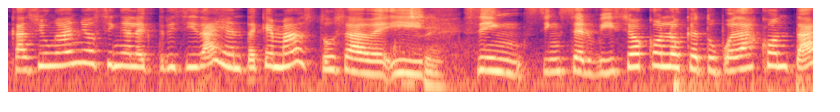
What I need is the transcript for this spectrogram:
casi un año sin electricidad y gente que más, tú sabes, y Sí. sin, sin servicios con los que tú puedas contar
